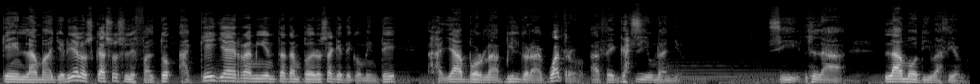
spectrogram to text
que en la mayoría de los casos les faltó aquella herramienta tan poderosa que te comenté allá por la píldora 4, hace casi un año. Sí, la, la motivación.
